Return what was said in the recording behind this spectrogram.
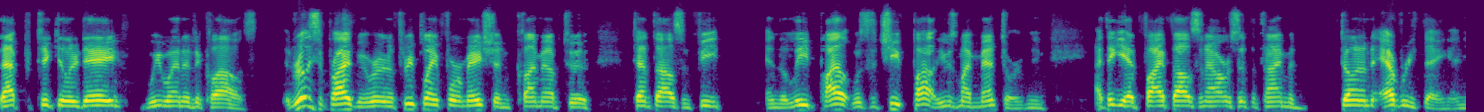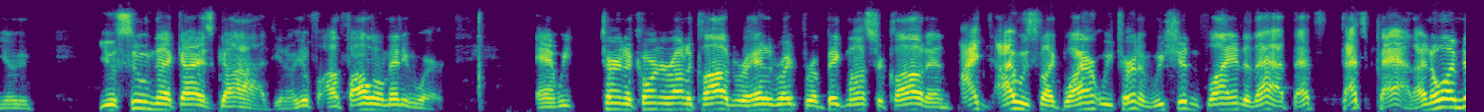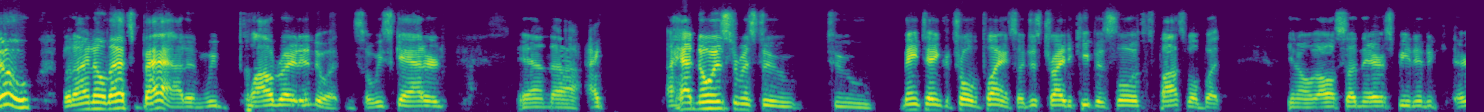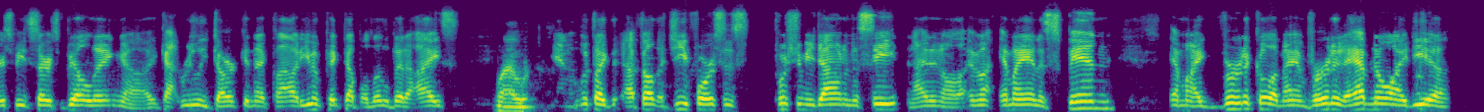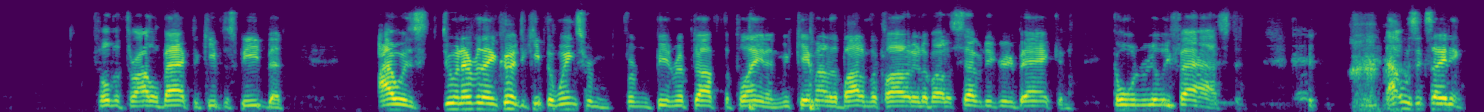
that particular day, we went into clouds. It really surprised me. We were in a three plane formation, climbing up to 10,000 feet. And the lead pilot was the chief pilot. He was my mentor. I mean, I think he had 5,000 hours at the time and done everything. And you, you assume that guy is God, you know, you'll I'll follow him anywhere. And we turned a corner around a cloud and we're headed right for a big monster cloud. And I I was like, why aren't we turning? We shouldn't fly into that. That's that's bad. I know I'm new, but I know that's bad. And we plowed right into it. And so we scattered. And uh, I I had no instruments to to maintain control of the plane, so I just tried to keep it as slow as possible. But you know, all of a sudden the airspeed into, airspeed starts building. Uh, it got really dark in that cloud. Even picked up a little bit of ice. Wow. And it looked like I felt the G forces pushing me down in the seat, and I didn't know am I, am I in a spin? Am I vertical? Am I inverted? I have no idea. Pull the throttle back to keep the speed, but I was doing everything I could to keep the wings from from being ripped off the plane, and we came out of the bottom of the cloud at about a seven degree bank and going really fast. that was exciting.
